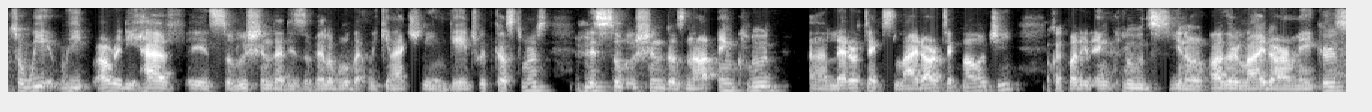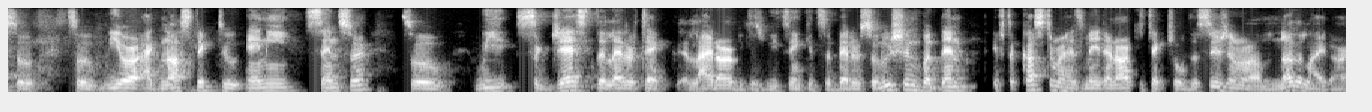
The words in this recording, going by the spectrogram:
so we we already have a solution that is available that we can actually engage with customers. Mm-hmm. This solution does not include uh, LeddarTech's lidar technology, okay. but it includes you know other lidar makers. So so we are agnostic to any sensor. So we suggest the LeddarTech lidar because we think it's a better solution. But then if the customer has made an architectural decision on another lidar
